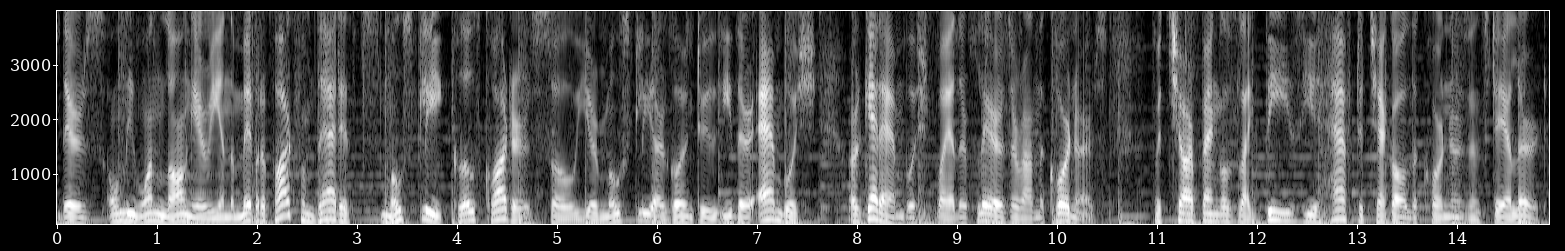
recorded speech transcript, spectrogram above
There's only one long area in the middle, but apart from that it's mostly close quarters, so you're mostly are going to either ambush or get ambushed by other players around the corners. With sharp angles like these, you have to check all the corners and stay alert.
